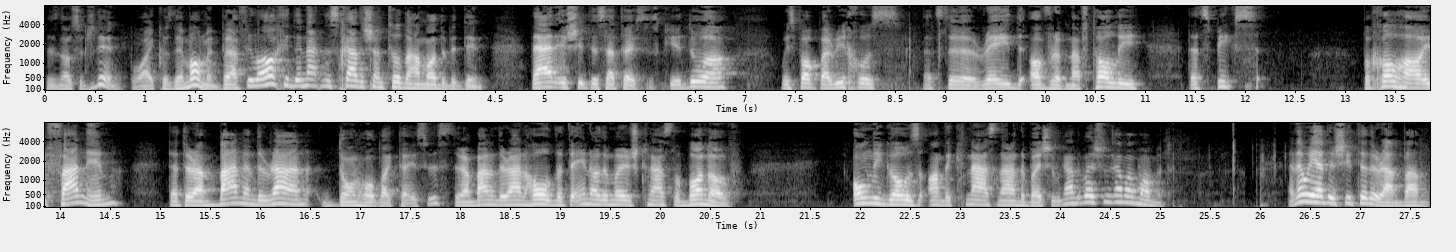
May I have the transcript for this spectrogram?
There's no such din. Why? Because they're moment. But I feel oh, okay, they're not nischadish until the hamad b'din. That is shittas hatoises. Kiyadua, we spoke by Richus. That's the raid of Reb Naftali that speaks b'chol ha'ifanim that the Ramban and the Ran don't hold like Taisus. The Ramban and the Ran hold that the Ein Adam Merish Knas Labonov only goes on the Knas, not on the Baishav Gam. The Baishav Gam a moment. And then we had the Shita the Rambam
